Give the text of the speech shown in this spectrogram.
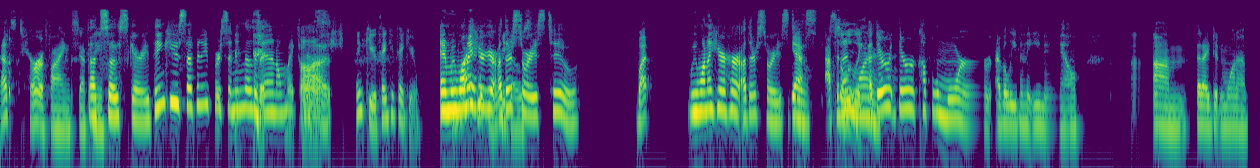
That's terrifying, Stephanie. That's so scary. Thank you, Stephanie, for sending those in. Oh my gosh. Thank you, thank you, thank you. And we want to hear your other those. stories too. What? We want to hear her other stories too. Yes, absolutely. Uh, there, there are a couple more, I believe, in the email, um, that I didn't want to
